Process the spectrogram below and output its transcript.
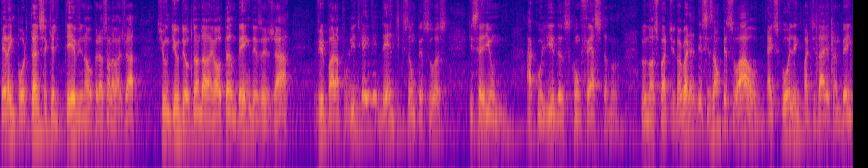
pela importância que ele teve na Operação Lava Jato, se um dia o Deltan Dallagnol também desejar vir para a política, é evidente que são pessoas que seriam acolhidas com festa no, no nosso partido. Agora, é decisão pessoal, a escolha partidária também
